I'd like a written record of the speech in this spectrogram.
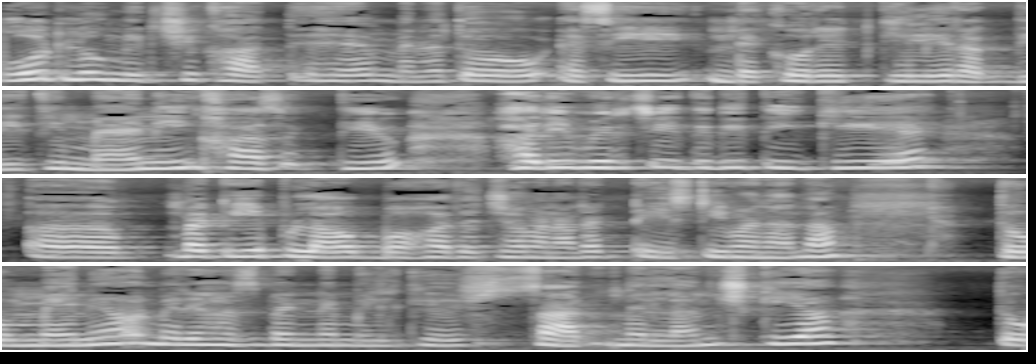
बहुत लोग मिर्ची खाते हैं। मैंने तो ऐसी डेकोरेट के लिए रख दी थी। मैं नहीं खा सकती हूँ। हरी मिर्ची इतनी तीखी है। बट ये पुलाव बहुत अच्छा बना था टेस्टी बना था। तो मैंने और मेरे हस्बैंड ने मिलकर साथ में लंच किया। तो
